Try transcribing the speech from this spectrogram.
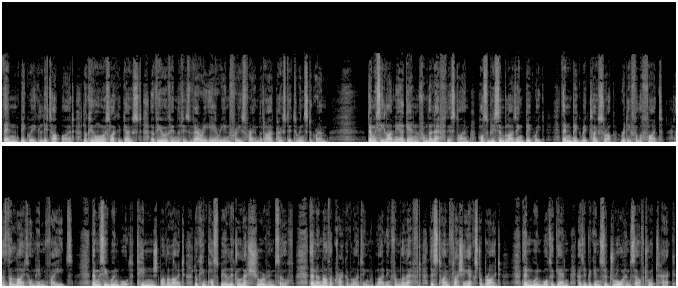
Then Bigwig, lit up by it, looking almost like a ghost, a view of him that is very eerie in freeze frame that I have posted to Instagram. Then we see lightning again, from the left this time, possibly symbolising Bigwig. Then Bigwig closer up, ready for the fight as the light on him fades. Then we see Woundwort, tinged by the light, looking possibly a little less sure of himself. Then another crack of lighting, lightning from the left, this time flashing extra bright. Then Woundwort again, as he begins to draw himself to attack.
